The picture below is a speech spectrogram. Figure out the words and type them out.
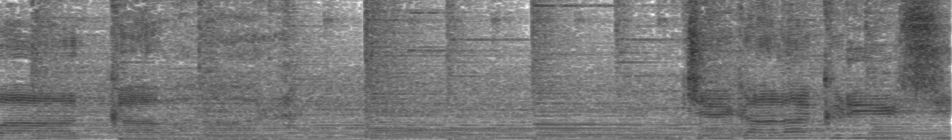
va a acabar. Llega la crisis,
